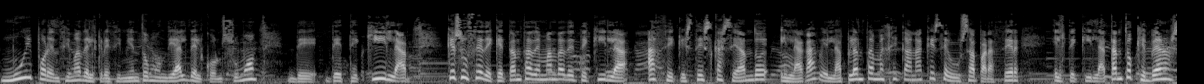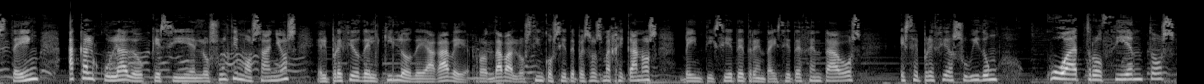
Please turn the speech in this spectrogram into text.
muy por encima del crecimiento mundial del consumo de, de tequila. ¿Qué sucede? Que tanta demanda de tequila hace que esté escaseando el agave, la planta mexicana que se usa para hacer el tequila. Que Bernstein ha calculado que si en los últimos años el precio del kilo de agave rondaba los 5 o 7 pesos mexicanos, 27, 37 centavos, ese precio ha subido un 400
